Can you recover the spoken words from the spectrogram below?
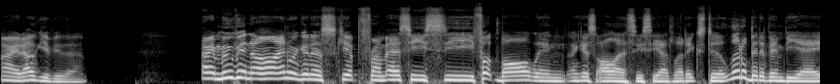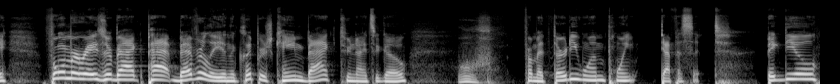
All right, I'll give you that. All right, moving on. We're going to skip from SEC football and I guess all SEC athletics to a little bit of NBA. Former Razorback Pat Beverley and the Clippers came back two nights ago from a 31 point deficit. Big deal?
